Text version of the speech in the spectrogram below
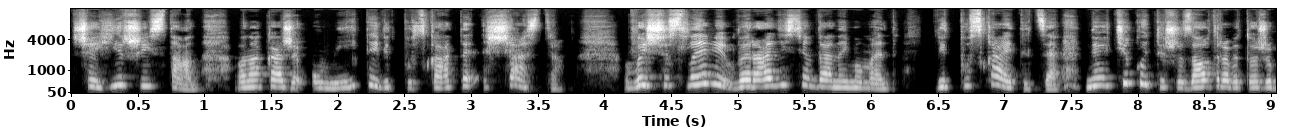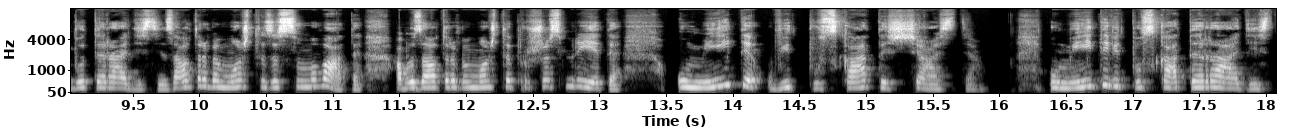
ще гірший стан. Вона каже: умійте відпускати щастя. Ви щасливі, ви радісні в даний момент. Відпускайте це. Не очікуйте, що завтра ви теж будете радісні. Завтра ви можете засумувати, або завтра ви можете про щось мріяти. Умійте відпускати щастя. Умійте відпускати радість.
